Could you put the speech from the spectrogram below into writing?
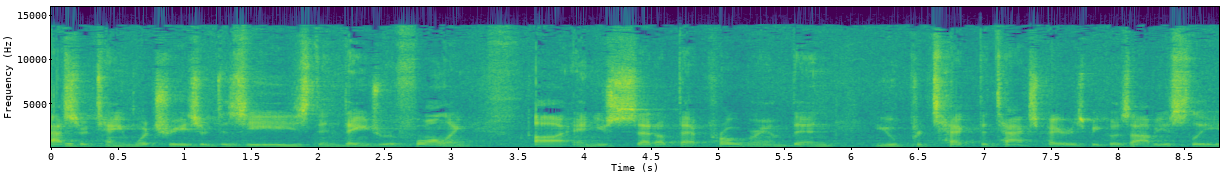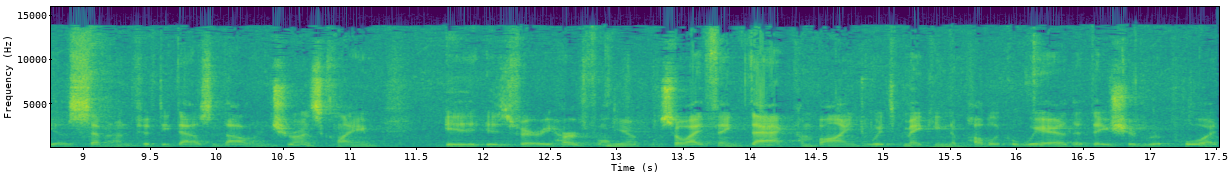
ascertain what trees are diseased, in danger of falling, uh, and you set up that program, then you protect the taxpayers, because obviously a $750,000 insurance claim is very hurtful. So I think that, combined with making the public aware that they should report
